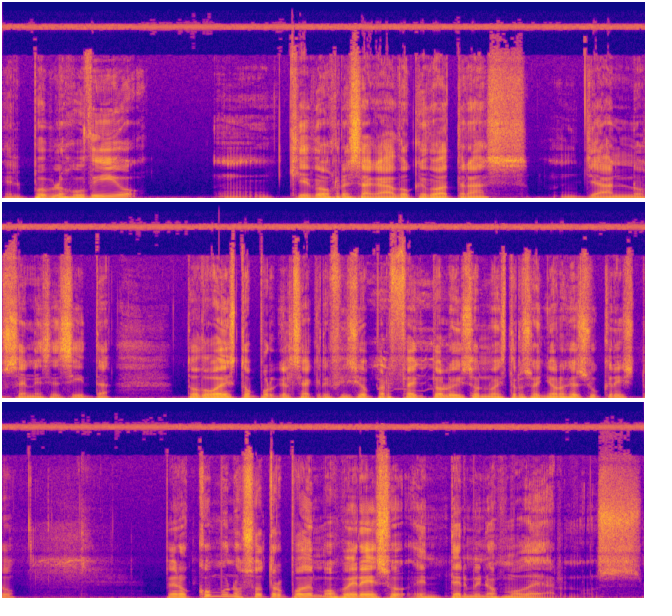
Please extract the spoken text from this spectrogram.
el pueblo judío quedó rezagado, quedó atrás, ya no se necesita todo esto porque el sacrificio perfecto lo hizo nuestro Señor Jesucristo. Pero ¿cómo nosotros podemos ver eso en términos modernos?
